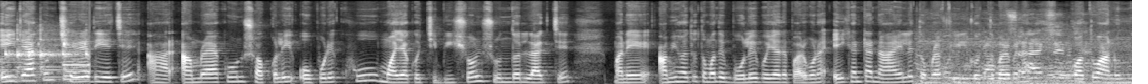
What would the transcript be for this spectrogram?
বৃষ্টিটা এখন ছেড়ে দিয়েছে আর আমরা এখন সকলেই ওপরে খুব মজা করছি। ভীষণ সুন্দর লাগছে। মানে আমি হয়তো তোমাদের বলে বোঝাতে পারব না। এইখানটা না এলে তোমরা ফিল করতে পারবে না কত আনন্দ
